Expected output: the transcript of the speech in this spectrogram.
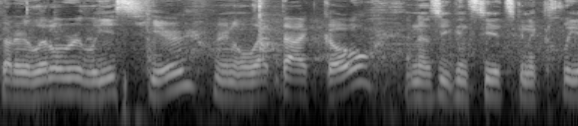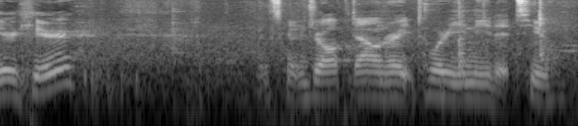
Got our little release here. We're going to let that go, and as you can see, it's going to clear here. It's going to drop down right to where you need it to.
